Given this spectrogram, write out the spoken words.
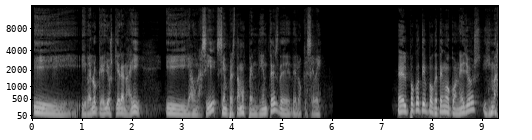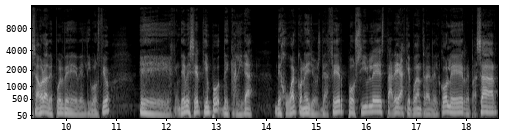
y, y, ver lo que ellos quieran ahí. Y aún así, siempre estamos pendientes de, de, lo que se ve. El poco tiempo que tengo con ellos, y más ahora después de, del divorcio, eh, debe ser tiempo de calidad, de jugar con ellos, de hacer posibles tareas que puedan traer del cole, repasar,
